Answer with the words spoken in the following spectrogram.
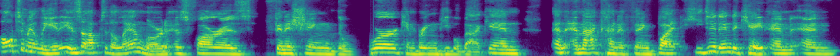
ultimately it is up to the landlord as far as finishing the work and bringing people back in and and that kind of thing. But he did indicate, and and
